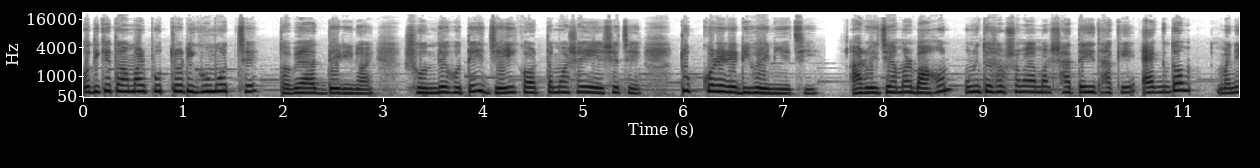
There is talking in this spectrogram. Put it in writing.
ওদিকে তো আমার পুত্রটি ঘুমোচ্ছে, তবে আর দেরি নয়। সন্ধে হতেই যেই কর্তামশাই এসেছে, টুক করে রেডি হয়ে নিয়েছি। আর ওই যে আমার বাহন, উনি তো সবসময় আমার সাথেই থাকে, একদম মানে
